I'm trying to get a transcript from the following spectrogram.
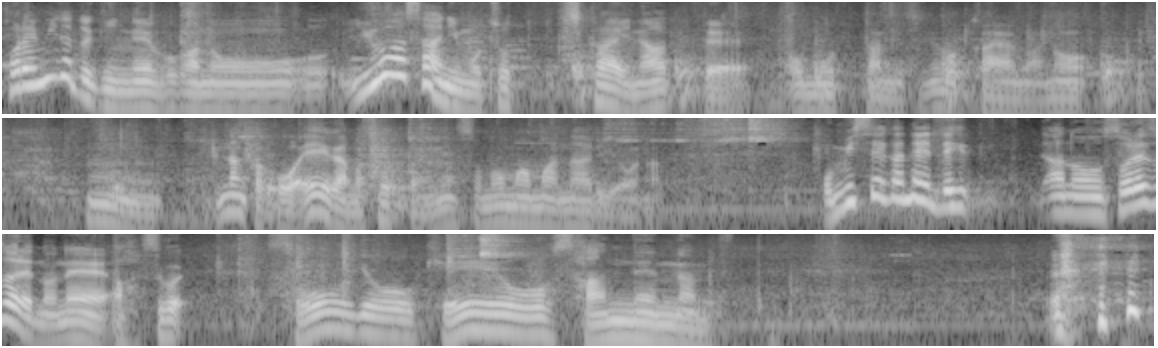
これ見た時にね僕あの湯浅にもちょっと近いなって思ったんですね岡山の。うん。なんかこう映画のセットにねそのままなるような。お店がねであのそれぞれのねあすごい創業慶応3年なんですって。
